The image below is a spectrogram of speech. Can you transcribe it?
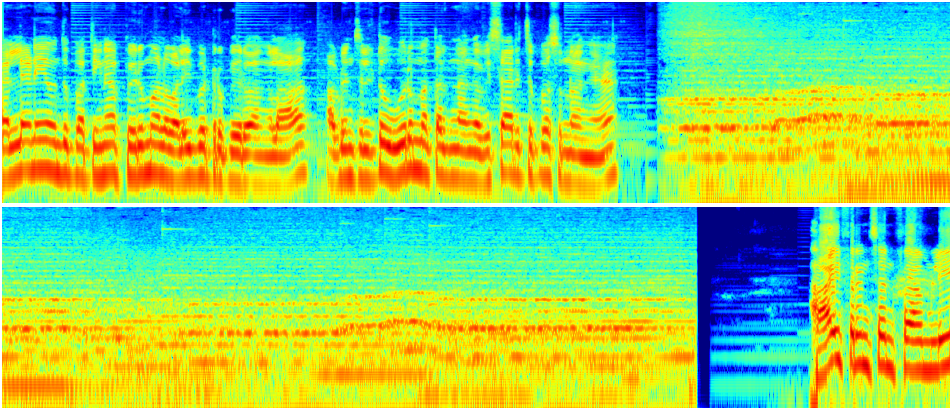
வெள்ளனே வந்து பார்த்தீங்கன்னா பெருமாளை வழிபட்டு போயிடுவாங்களா அப்படின்னு சொல்லிட்டு ஊர் மக்கள் நாங்கள் விசாரித்தப்போ சொன்னாங்க. ஹாய் ஃப்ரெண்ட்ஸ் அண்ட் ஃபேமிலி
